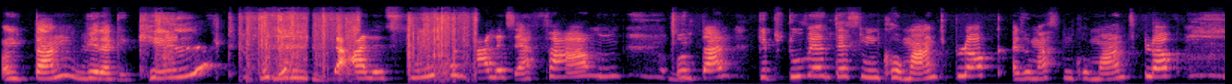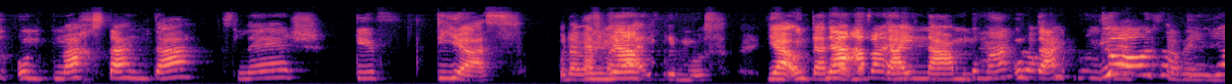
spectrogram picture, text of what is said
und dann wird er gekillt. Du musst da alles suchen, alles erfahren. Und dann gibst du währenddessen einen Command-Block, also machst einen Command-Block und machst dann da slash give Dias. Oder was Ähm, man ja. da eingeben muss. Ja, und dann Ja, aber, deinen Namen. Und dann, verwenden. Dias.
